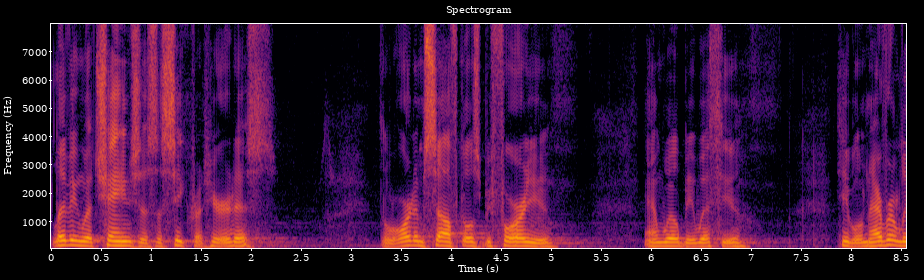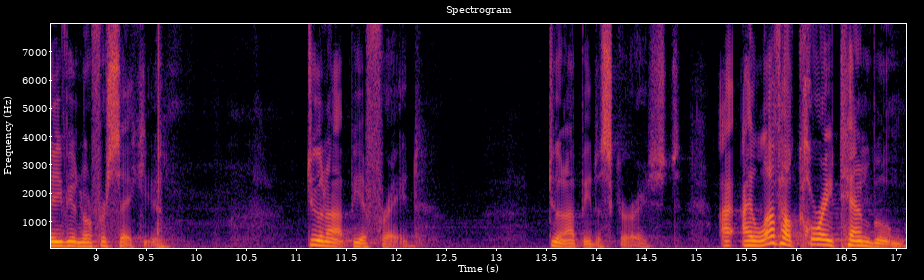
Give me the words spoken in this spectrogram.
living with change is the secret. Here it is. The Lord Himself goes before you and will be with you. He will never leave you nor forsake you. Do not be afraid. Do not be discouraged. I, I love how Corrie ten Boom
